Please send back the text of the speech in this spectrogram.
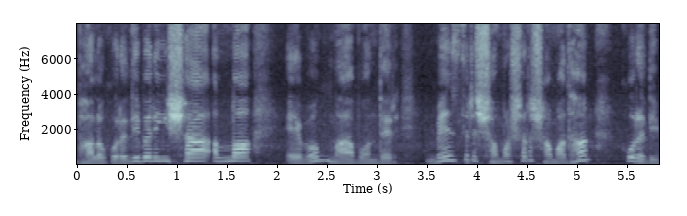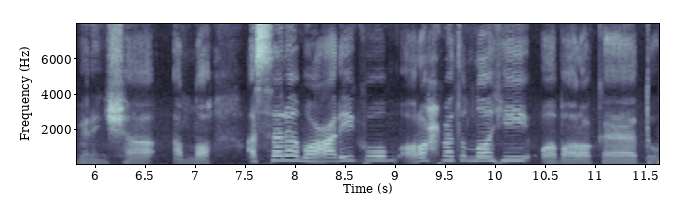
ভালো করে দিবেন ইনশা আল্লাহ এবং মা বোনদের মেন্সের সমস্যার সমাধান করে দিবেন ইনশা আল্লাহ আসসালামু আলাইকুম রহমতুল্লাহি ওবরাকাতুহ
